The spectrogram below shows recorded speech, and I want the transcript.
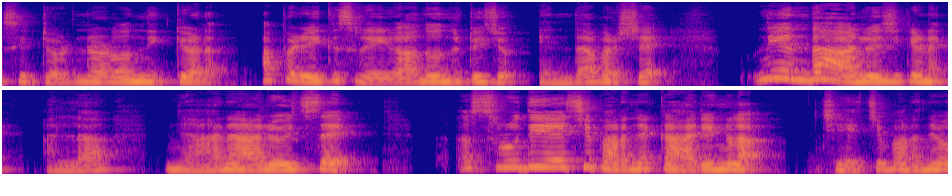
സിറ്റോട്ടിന്റെ അവിടെ വന്ന് നിൽക്കുകയാണ്. അപ്പോഴേക്ക് ശ്രീകാന്ത് വന്നിട്ട് ചോദിച്ചു എന്താ പക്ഷേ നീ എന്താ ആലോചിക്കണേ? അല്ല ഞാൻ ആലോചിച്ചേ ശ്രുതി ചേച്ചി പറഞ്ഞ കാര്യങ്ങളാ. ചേച്ചി പറഞ്ഞു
